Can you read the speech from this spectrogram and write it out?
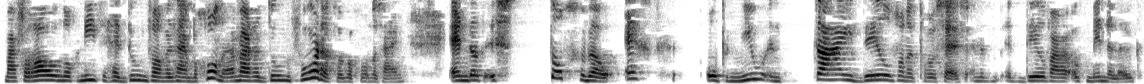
Maar vooral nog niet het doen van we zijn begonnen, maar het doen voordat we begonnen zijn. En dat is toch wel echt opnieuw een taai deel van het proces. En het, het deel waar we ook minder leuk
